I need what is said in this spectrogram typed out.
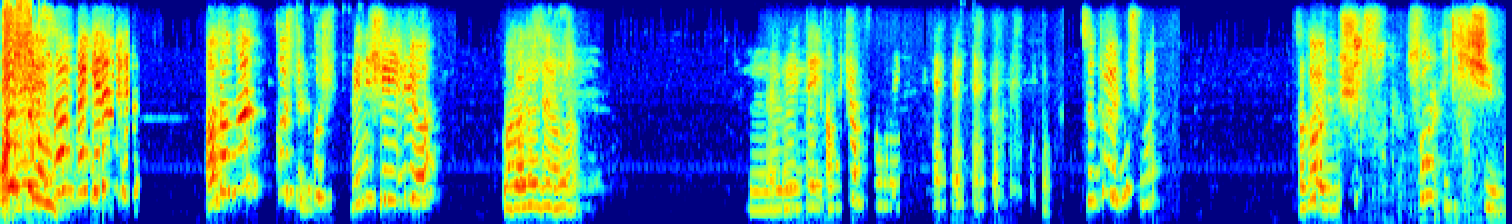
Olsun Ee, oğlum. sen ben gelemedim. Adamlar koş tabii koş. Beni şeyliyor. Anladın sen onu. Everyday akşam. Sapı ölmüş mü? Sapı ölmüş. Son iki kişi.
